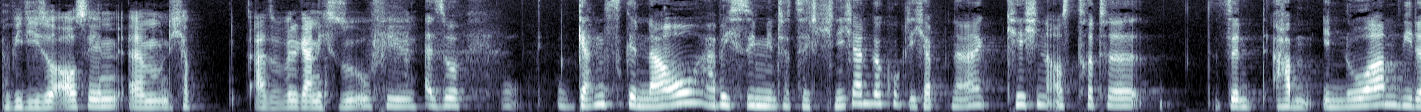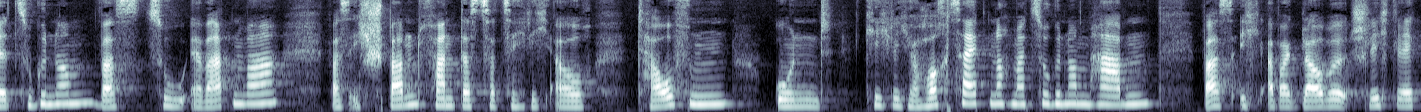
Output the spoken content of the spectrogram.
wie die so aussehen. Ähm, und ich habe, also will gar nicht so viel. Also ganz genau habe ich sie mir tatsächlich nicht angeguckt. Ich habe, ne, Kirchenaustritte sind, haben enorm wieder zugenommen, was zu erwarten war. Was ich spannend fand, dass tatsächlich auch Taufen und kirchliche Hochzeiten nochmal zugenommen haben. Was ich aber glaube, schlichtweg,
